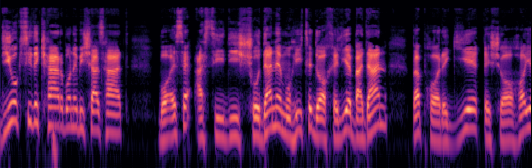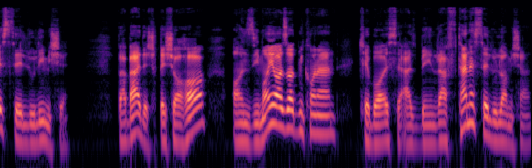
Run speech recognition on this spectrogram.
دیوکسید کربن بیش از حد باعث اسیدی شدن محیط داخلی بدن و پارگی قشاهای سلولی میشه. و بعدش قشاها آنزیمای آزاد می‌کنن که باعث از بین رفتن سلولا میشن.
